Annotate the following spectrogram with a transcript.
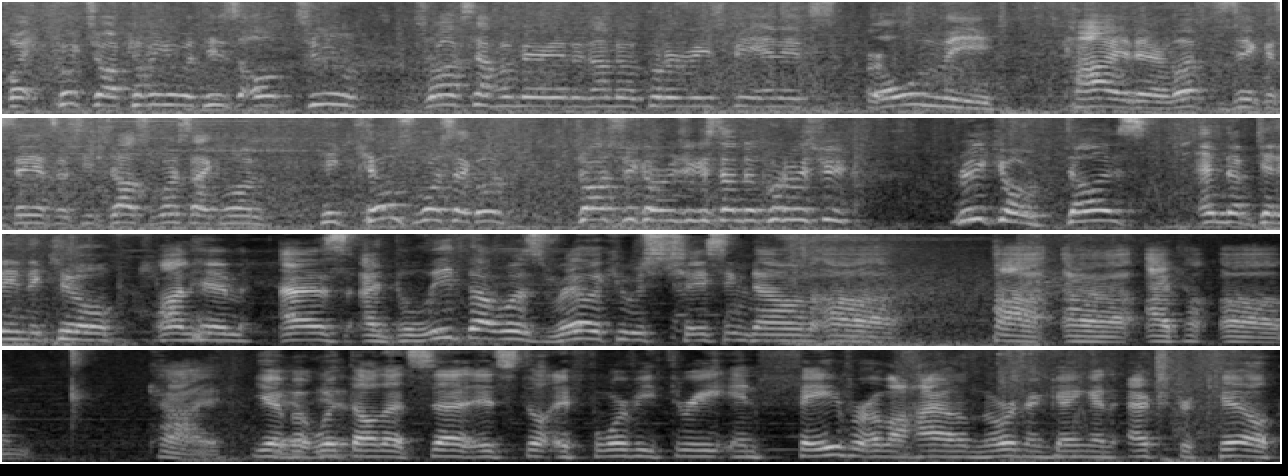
But Quick Draw coming in with his ult too. Drops half a Marietta down to a quarter of HP, and it's only Kai there left to take a stance as she drops War Cyclone. He kills War Cyclone, drops Rico Rodriguez down to a quarter of HP. Rico does end up getting the kill on him as I believe that was Relic who was chasing down uh, uh, Icon, um, Kai. Yeah, but with all that said, it's still a 4v3 in favor of Ohio Northern getting an extra kill.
